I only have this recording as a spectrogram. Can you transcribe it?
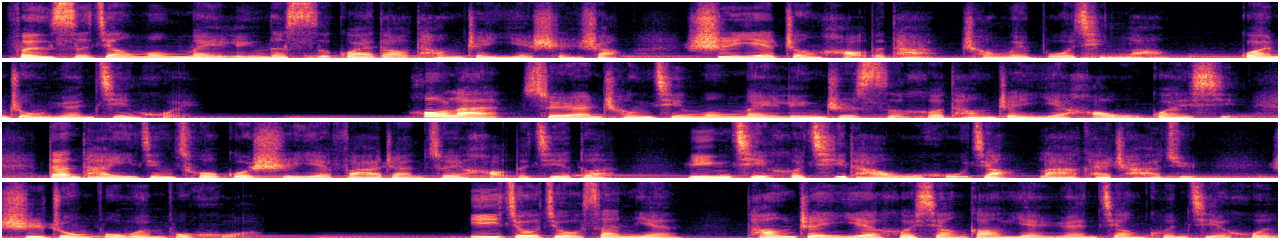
粉丝将翁美玲的死怪到汤镇业身上，事业正好的他成为薄情郎，观众缘尽毁。后来虽然澄清翁美玲之死和汤镇业毫无关系，但他已经错过事业发展最好的阶段，名气和其他五虎将拉开差距，始终不温不火。一九九三年，汤镇业和香港演员姜昆结婚，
